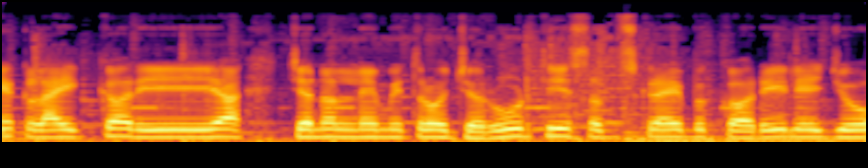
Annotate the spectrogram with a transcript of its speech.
એક લાઈક કરી. ચેનલને મિત્રો જરૂરથી સબસ્ક્રાઈબ કરી લેજો.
